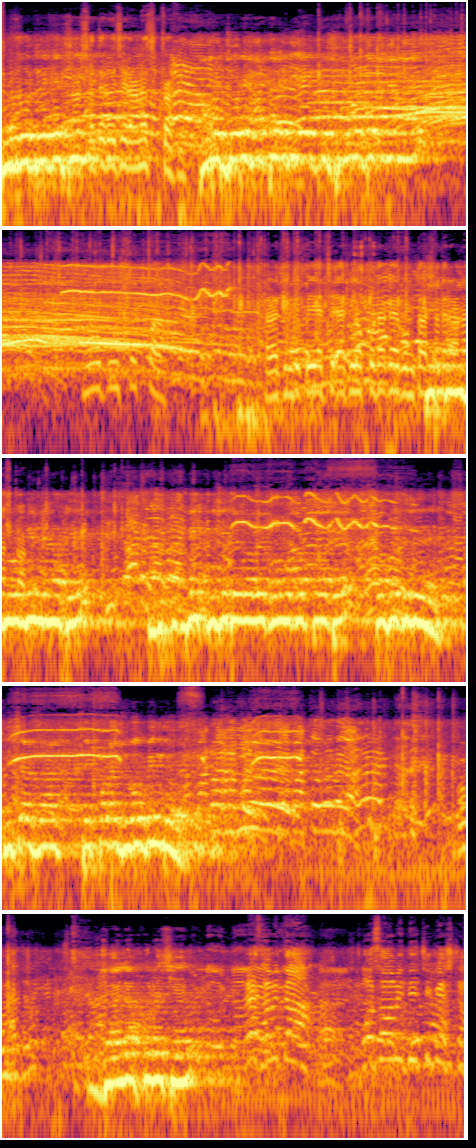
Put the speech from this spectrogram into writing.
অনুরোধ রেখেছি। তার সাথে রয়েছে রানার্স ট্রফি। আমরা জোরে হাততালি দিয়ে একটু জানাই। তারা কিন্তু পেয়ে যাচ্ছে এক লক্ষ টাকা এবং তার সাথে শেখপাড়া যুবকবৃন্দ। জয়লাভ বসো আমি দিচ্ছি কেসটা।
